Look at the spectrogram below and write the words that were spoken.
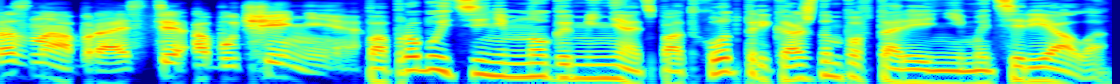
Разнообразьте обучение. Попробуйте немного менять подход при каждом повторении материала.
